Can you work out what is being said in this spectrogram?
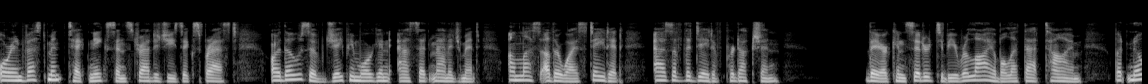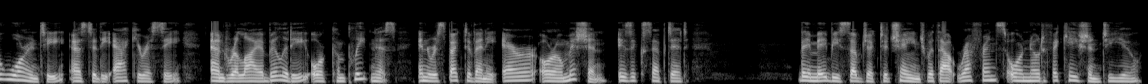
or investment techniques and strategies expressed are those of JP Morgan Asset Management unless otherwise stated as of the date of production. They are considered to be reliable at that time, but no warranty as to the accuracy and reliability or completeness in respect of any error or omission is accepted. They may be subject to change without reference or notification to you.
